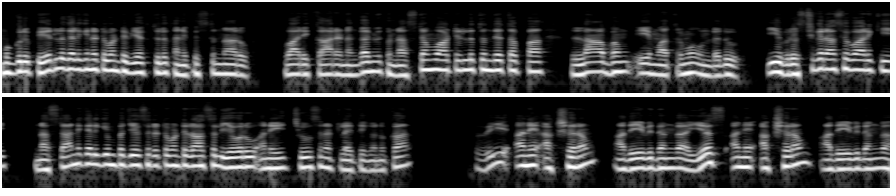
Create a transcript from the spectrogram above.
ముగ్గురు పేర్లు కలిగినటువంటి వ్యక్తులు కనిపిస్తున్నారు. వారి కారణంగా మీకు నష్టం వాటిల్లుతుందే తప్ప లాభం ఏమాత్రమూ ఉండదు. ఈ వృశ్చిక రాశి వారికి నష్టాన్ని కలిగింపజేసేటటువంటి రాశులు ఎవరు అని చూసినట్లయితే గనుక వి అనే అక్షరం అదేవిధంగా ఎస్ అనే అక్షరం అదేవిధంగా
